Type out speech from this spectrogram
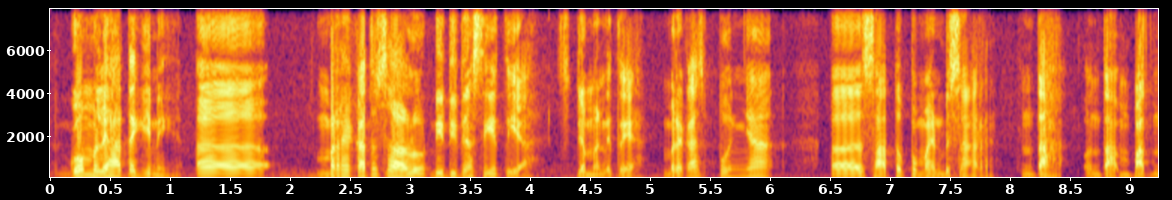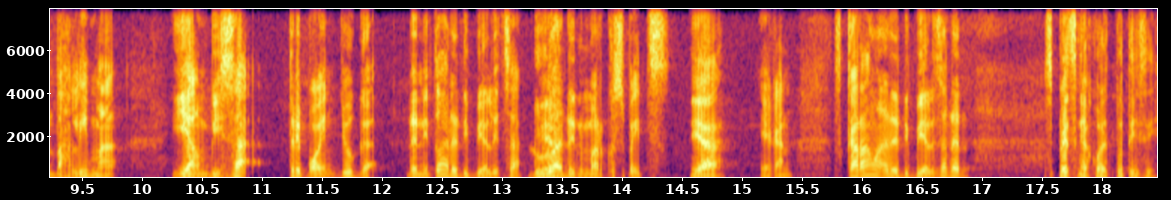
gue melihatnya gini, eh mereka tuh selalu di dinasti itu ya, zaman itu ya. Mereka punya eh, satu pemain besar, entah entah empat entah lima yang bisa three point juga. Dan itu ada di Bielitsa. Dulu Iya. ada di Marcus Pates, Ya, ya kan? Sekarang ada di Bielitsa dan Spades nggak kulit putih sih.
